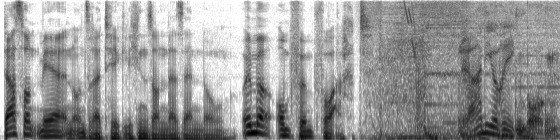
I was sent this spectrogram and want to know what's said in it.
Das und mehr in unserer täglichen Sondersendung. Immer um 5 vor 8. Radio Regenbogen.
